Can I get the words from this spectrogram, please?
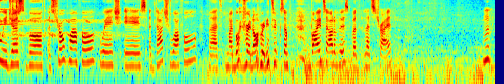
We just bought a stroopwafel, which is a Dutch waffle, but my boyfriend already took some bites out of this, but let's try it. Mm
